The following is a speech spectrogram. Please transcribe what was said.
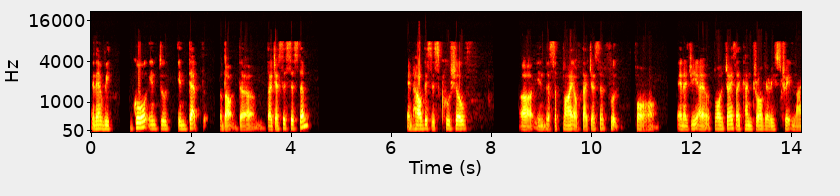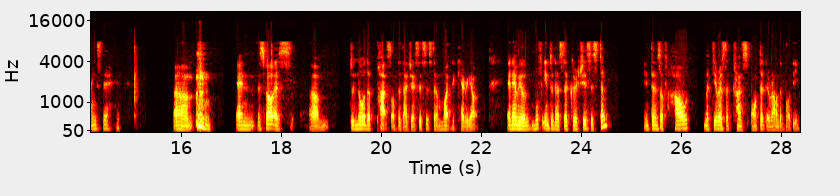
and then we go into in depth about the digestive system and how this is crucial uh, in the supply of digested food for energy. I apologize, I can't draw very straight lines there. Um, and as well as um, to know the parts of the digestive system, what they carry out. And then we'll move into the circulatory system in terms of how materials are transported around the body.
